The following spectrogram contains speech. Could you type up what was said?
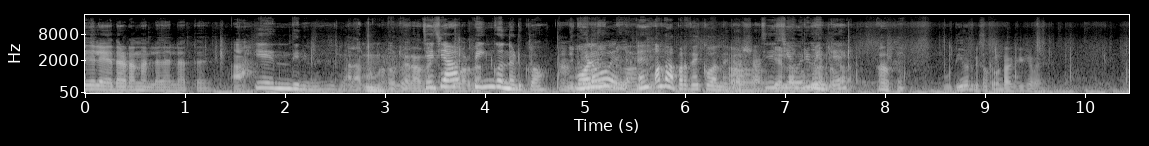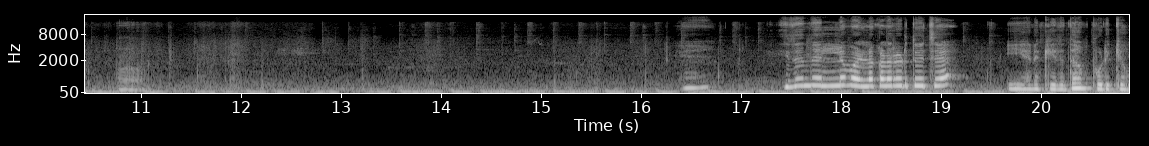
ഇതിൽ ഏതാടാ നല്ലതല്ലാത്തത്? ചേച്ചി ആ പിങ്ക് ഒന്ന് എടുക്കോ ഒന്ന് അപ്പുറത്തേക്ക് വന്നില്ല ചേച്ചി ഒരു മിനിറ്റ് ഡിസ്കൗണ്ട് ഇതെന്തെല്ലാം വെള്ള കളർ എടുത്തു വെച്ചേ? എനക്ക് ഇരുതാൻ പിടിക്കും.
